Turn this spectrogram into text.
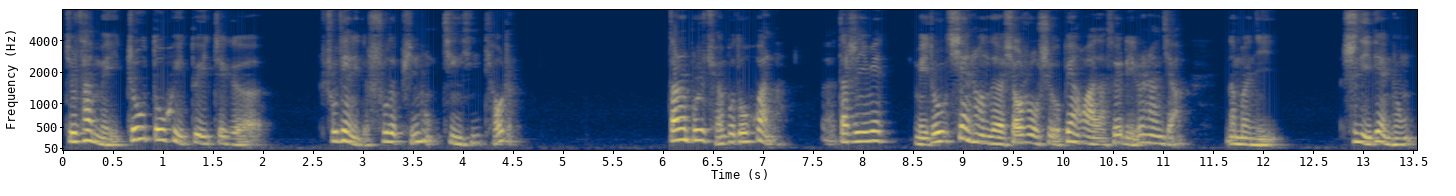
就是他每周都会对这个书店里的书的品种进行调整。当然不是全部都换了，呃，但是因为每周线上的销售是有变化的，所以理论上讲，那么你实体店中，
